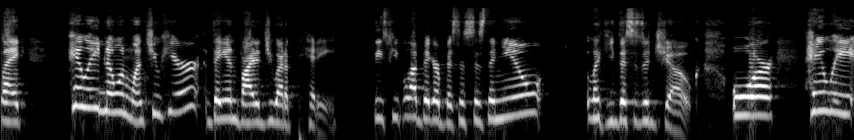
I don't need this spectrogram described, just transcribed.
like, Haley, no one wants you here. They invited you out of pity. These people have bigger businesses than you like this is a joke or haley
